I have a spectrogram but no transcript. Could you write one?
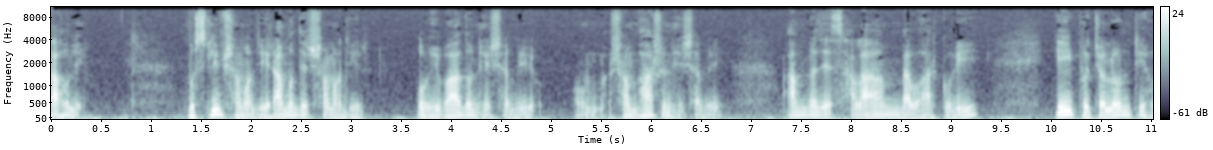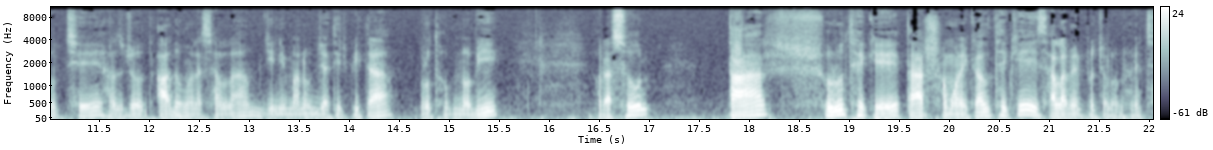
তাহলে মুসলিম সমাজের, আমাদের সমাজের অভিবাদন হিসাবে সম্ভাষণ হিসাবে আমরা যে সালাম ব্যবহার করি, এই প্রচলনটি হচ্ছে হজরত আদম আলাহ সাল্লাম যিনি মানব জাতির পিতা, প্রথম নবী রাসুল, তার শুরু থেকে, তার সময়কাল থেকে এই সালামের প্রচলন হয়েছে।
